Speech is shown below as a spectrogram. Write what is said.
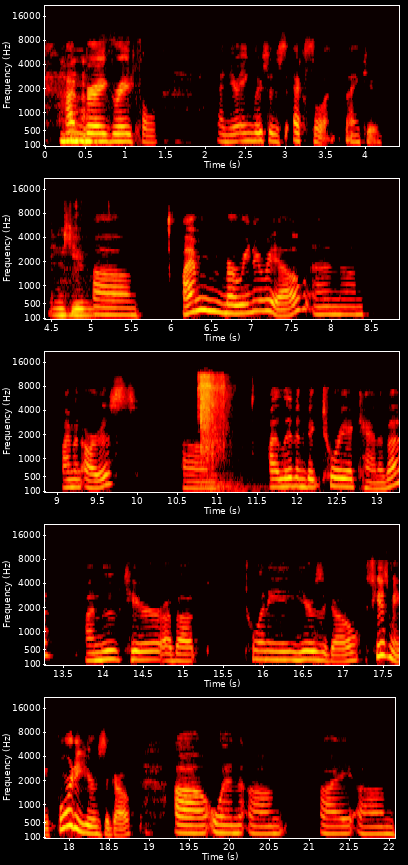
I'm very grateful. And your English is excellent. Thank you. Thank you. Um, I'm Marina Rael, and um, I'm an artist. Um, I live in Victoria, Canada. I moved here about 20 years ago, excuse me, 40 years ago, uh, when um, I um,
